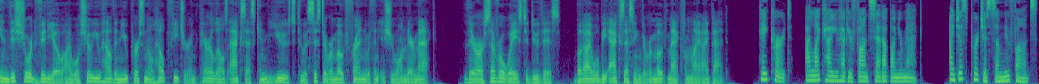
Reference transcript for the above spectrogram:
In this short video I will show you how the new personal help feature in Parallels Access can be used to assist a remote friend with an issue on their Mac. There are several ways to do this, but I will be accessing the remote Mac from my iPad. Hey Kurt, I like how you have your fonts set up on your Mac. I just purchased some new fonts.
